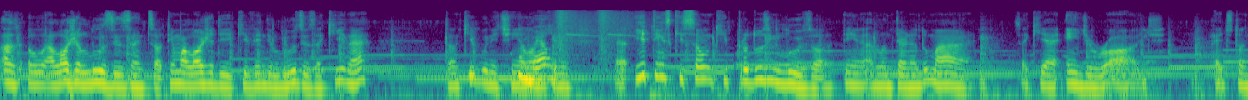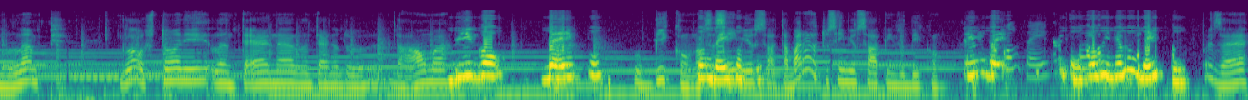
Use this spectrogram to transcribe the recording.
a, a loja Luzes antes, ó. Tem uma loja de, que vende luzes aqui, né? Então que bonitinha a loja que vende. É, itens que são que produzem luz, ó. Tem a lanterna do mar. Isso aqui é Angel Rod, Redstone Lamp, Glowstone, lanterna, lanterna do, da alma, Beagle, bacon, o beacon. Nossa, bacon 100 mil, aqui. sa- tá barato 100 mil sapiens o beacon. tem um bacon. Tô vendendo um bacon. Pois é.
